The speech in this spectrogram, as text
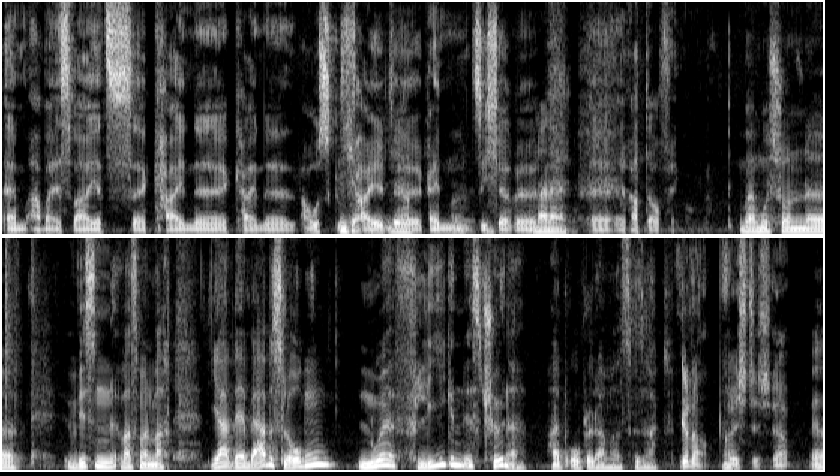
Ähm, aber es war jetzt äh, keine, keine ausgefeilte, ja. rennsichere nein, nein. Äh, Radaufhängung. Man muss schon äh, wissen, was man macht. Ja, der Werbeslogan, nur Fliegen ist schöner, hat Opel damals gesagt. Genau, ja. richtig, ja. ja.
